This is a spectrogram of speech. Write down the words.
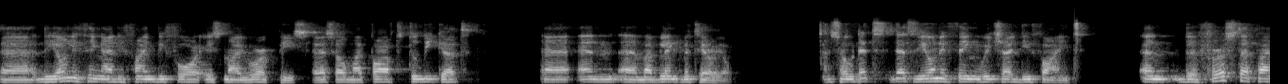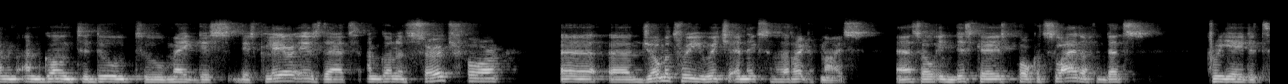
Uh, the only thing I defined before is my workpiece. Uh, so my part to be cut uh, and uh, my blank material. So that's that's the only thing which I defined. And the first step I'm I'm going to do to make this this clear is that I'm going to search for uh, geometry which NX recognize. so in this case, pocket slider. That's created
